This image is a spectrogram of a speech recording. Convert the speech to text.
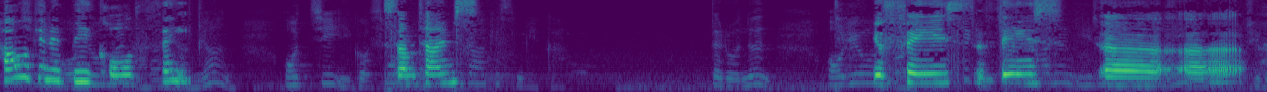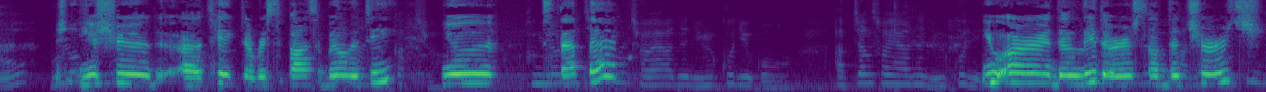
how can it be called faith? Sometimes you face things uh, uh, you should uh, take the responsibility. You step back. You are the leaders of the church,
